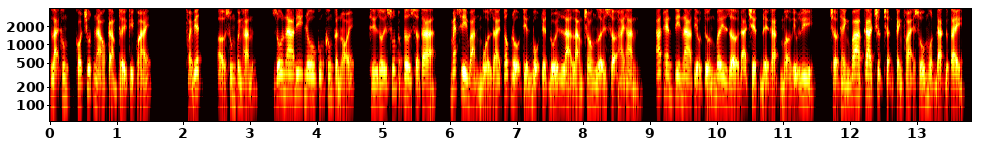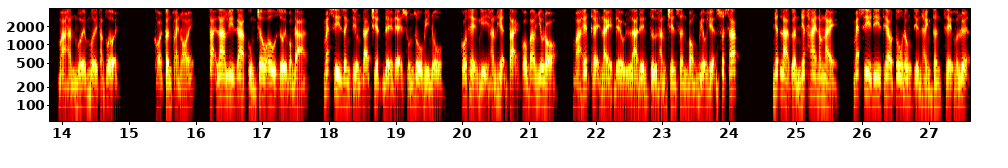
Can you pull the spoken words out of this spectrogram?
lại không có chút nào cảm thấy kỳ quái. Phải biết, ở xung quanh hắn, Ronaldinho cũng không cần nói, thế giới superstar, Messi bản mùa giải tốc độ tiến bộ tuyệt đối là làm cho người sợ hai than. Argentina tiểu tướng bây giờ đã triệt để gạt mở Diệu Ly, trở thành 3 ca trước trận cánh phải số 1 đạt được tay, mà hắn mới 18 tuổi. Khỏi cần phải nói, tại La Liga cùng châu Âu giới bóng đá, Messi danh tiếng đã triệt để đè xuống Robinho, có thể nghĩ hắn hiện tại có bao nhiêu đỏ, mà hết thể này đều là đến từ hắn trên sân bóng biểu hiện xuất sắc. Nhất là gần nhất hai năm này, Messi đi theo Tô Đông tiến hành thân thể huấn luyện,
